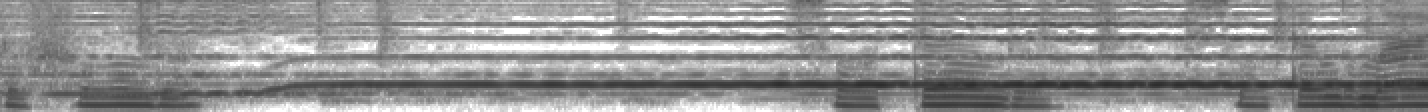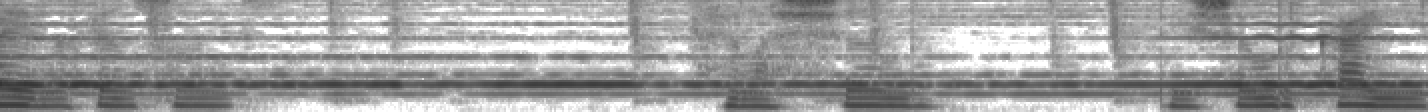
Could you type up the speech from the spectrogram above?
profundo, soltando, soltando mais as tensões, relaxando, deixando cair.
